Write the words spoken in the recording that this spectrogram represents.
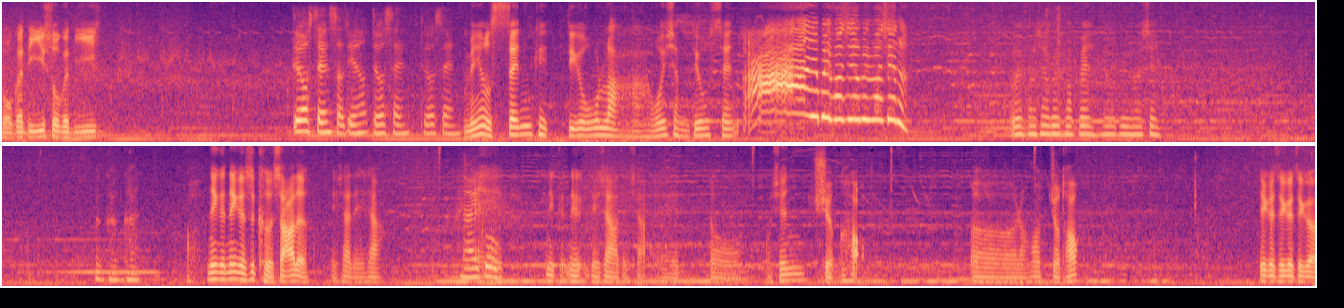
锁个第一，锁个第一。丢绳，手电丢绳，丢绳。没有绳可以丢啦，我也想丢绳啊！又被发现，又被发现了！被发现，被发现，又被发现。看看看，哦，那个那个是可杀的。等一下，等一下。哪一个？那个那个，等一下，等一下。哎，哦，我先选好。呃，然后九桃，这个这个这个，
